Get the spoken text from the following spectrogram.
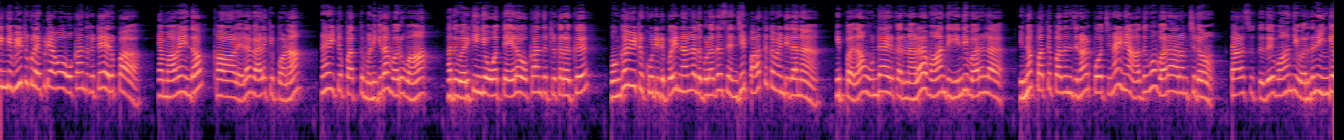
இங்க வீட்டுக்குள்ள எப்படி அவ உட்காந்துக்கிட்டே இருப்பா? என் மவன் இந்த காலையில வேலைக்கு போனா நைட்டு பத்து மணிக்கு தான் வருவான். அது வரைக்கும் இங்க ஒத்தையில உட்காந்துட்டு இருக்கிறதுக்கு. உங்க வீட்டுக்கு கூட்டிட்டு போய் நல்லது போலதை செஞ்சு பாத்துக்க வேண்டியதானே? இப்பதான் உண்டாயிருக்கறனால வாந்தி இந்தி வரல. இன்னும் பத்து பதினஞ்சு நாள் போச்சுன்னா இனி அதுவும் வர ஆரம்பிச்சிடும். தலை சுத்துது வாந்தி வருதுன்னு இங்க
